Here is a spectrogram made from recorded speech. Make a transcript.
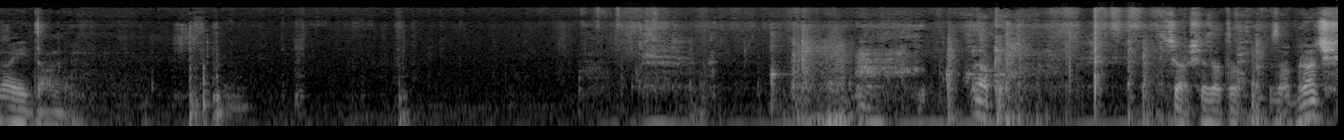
No i idealnie. Ok. Trzeba się za to zabrać.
